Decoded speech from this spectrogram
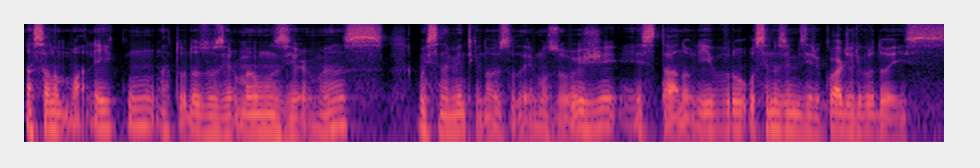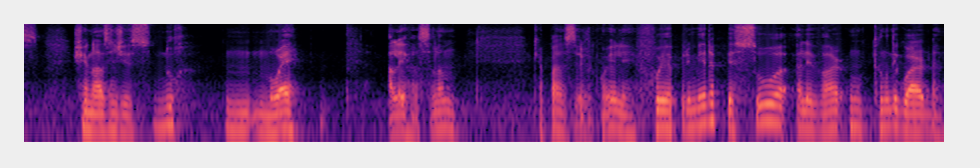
Assalamu alaikum a todos os irmãos e irmãs. O ensinamento que nós estudaremos hoje está no livro Oceanos de Misericórdia, livro 2. Shenazin diz: Nuh, Noé, salam, que a paz esteja com ele, foi a primeira pessoa a levar um cão de guarda.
